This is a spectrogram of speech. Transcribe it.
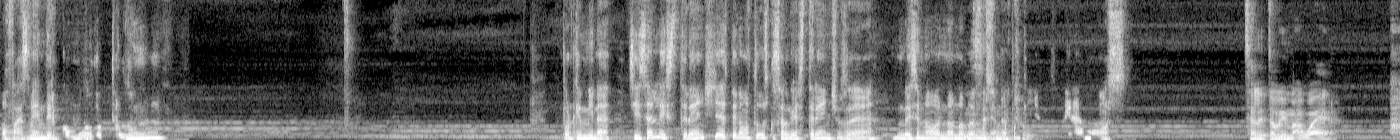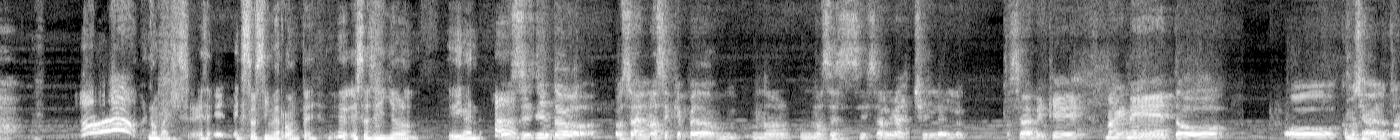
O Fassbender como Doctor Doom. Porque mira, si sale Strange, ya esperamos todos que salga Strange. O sea, ese no, no nos No mucho. porque ya esperamos. Sale Toby Maguire. No manches, e- e- eso sí me rompe. Eso sí lloro. Y digan, "Ah, Pero sí siento, o sea, no sé qué pedo, no, no sé si salga al chile, lo- o sea, de que Magneto o, ¿cómo se llama el otro?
